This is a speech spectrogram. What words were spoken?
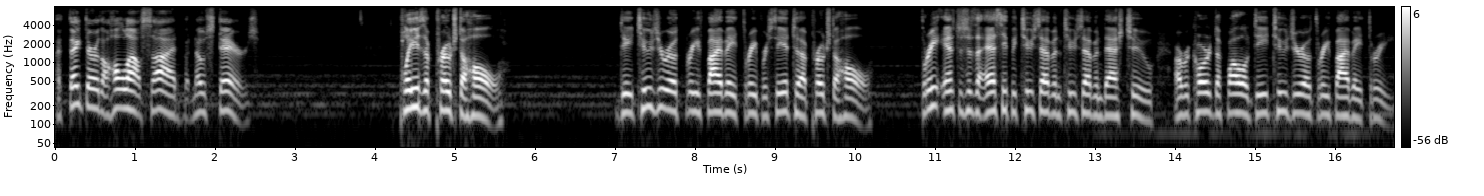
I think there is a hole outside, but no stairs. Please approach the hole. D-203-583 proceeded to approach the hole. Three instances of SCP-2727-2 are recorded to follow D-203-583.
